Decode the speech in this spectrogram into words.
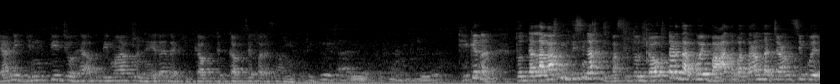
यानी गिनती जो है अब दिमाग में नहीं रह रही कब कब से परेशानी हो। रही ठीक है ना? तो दलावास में किसी ना बस तो डॉक्टर दा कोई बात बतान दा चांस कोई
